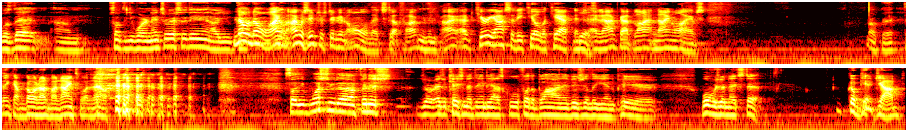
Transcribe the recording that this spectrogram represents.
Was that um, something you weren't interested in? Are you? No, no. I, I was interested in all of that stuff. I, Mm-hmm. I, I curiosity killed the cat, and, Yes. and I've got li- nine lives. Okay. I think I'm going on my ninth one now. So once you uh, finish your education at the Indiana School for the Blind and Visually Impaired, what was your next step? Go get a job.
